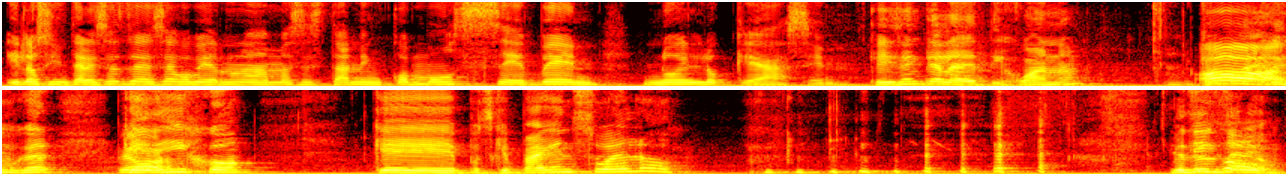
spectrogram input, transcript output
y los intereses de ese gobierno nada más están en cómo se ven, no en lo que hacen. Que dicen que la de Tijuana, que mujer, peor. que dijo que pues que paguen suelo. ¿Es en Digo, serio?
